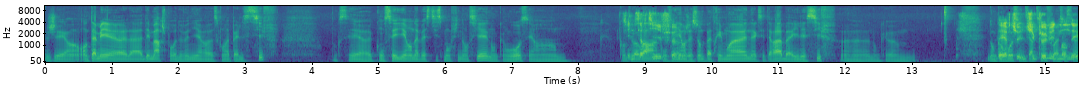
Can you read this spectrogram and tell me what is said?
j'ai entamé la démarche pour devenir ce qu'on appelle CIF. Donc, c'est conseiller en investissement financier. Donc, en gros, c'est un quand tu vas voir un conseiller en euh. gestion de patrimoine, etc., bah, il est SIF. Euh, donc, euh, donc, D'ailleurs, tu, peux lui demander,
